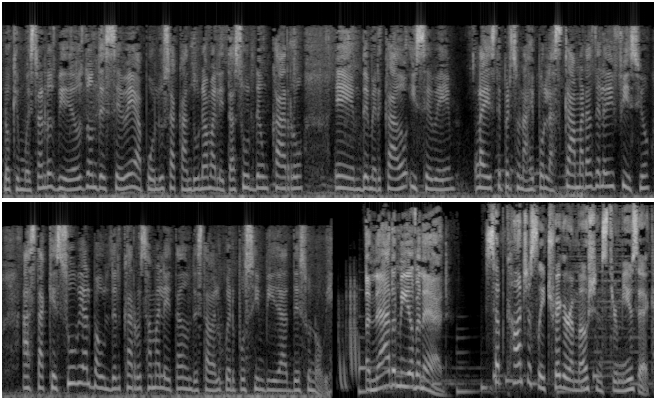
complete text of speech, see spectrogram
lo que muestran los videos donde se ve a Polus sacando una maleta azul de un carro eh, de mercado y se ve a este personaje por las cámaras del edificio hasta que sube al baúl del carro esa maleta donde estaba el cuerpo sin vida de su novia. Anatomy of an ad. Subconsciously trigger emotions through music.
